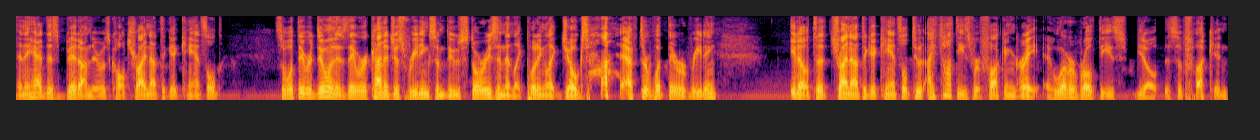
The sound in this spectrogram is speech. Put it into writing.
and they had this bit on there. It was called Try Not to Get Canceled. So what they were doing is they were kind of just reading some news stories and then like putting like jokes on after what they were reading, you know, to try not to get canceled. Dude, I thought these were fucking great. Whoever wrote these, you know, is a fucking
